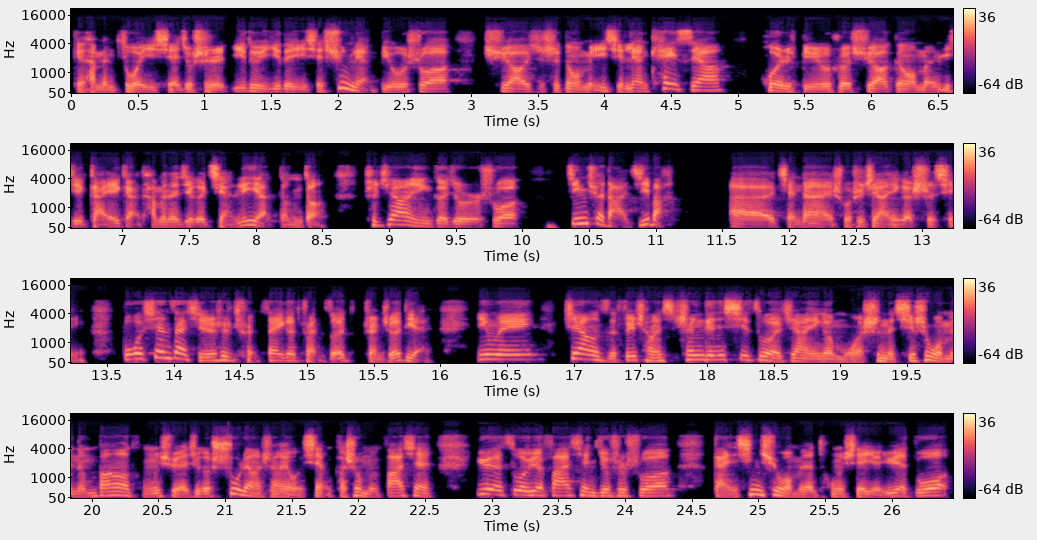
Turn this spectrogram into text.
给他们做一些就是一对一的一些训练，比如说需要就是跟我们一起练 case 呀，或者比如说需要跟我们一起改一改他们的这个简历啊等等，是这样一个就是说精确打击吧。呃，简单来说是这样一个事情。不过现在其实是存在一个转折转折点，因为这样子非常深耕细作的这样一个模式呢，其实我们能帮到同学这个数量上有限。可是我们发现越做越发现，就是说感兴趣我们的同学也越多。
